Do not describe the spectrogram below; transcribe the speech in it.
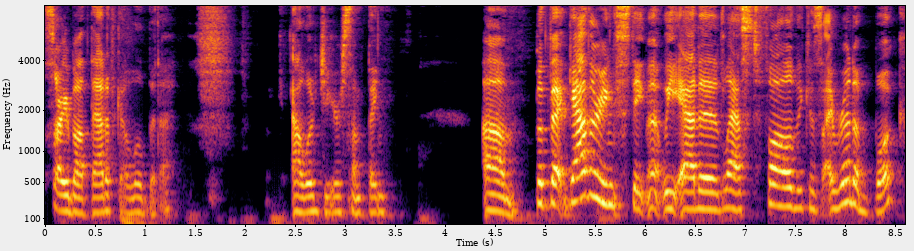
Sorry about that. I've got a little bit of allergy or something. Um, but that gathering statement we added last fall because I read a book.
